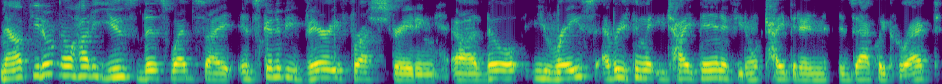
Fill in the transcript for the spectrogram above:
Now, if you don't know how to use this website, it's going to be very frustrating. Uh, they'll erase everything that you type in if you don't type it in exactly correct.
